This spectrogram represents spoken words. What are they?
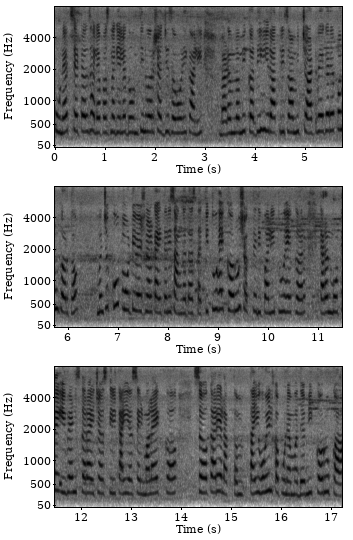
पुण्यात सेटल झाल्यापासून गेल्या दोन तीन वर्षात जी जवळीक आली मॅडमला मी कधीही रात्रीचा आम्ही चाट वगैरे पण करतो. म्हणजे खूप मोटिवेशनल काहीतरी सांगत असतात की तू हे करू शकते दीपाली तू हे कर. कारण मोठे इव्हेंट्स करायचे असतील काही असेल. मला एक सहकार्य लागतं. ताई होईल का पुण्यामध्ये? मी करू का?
